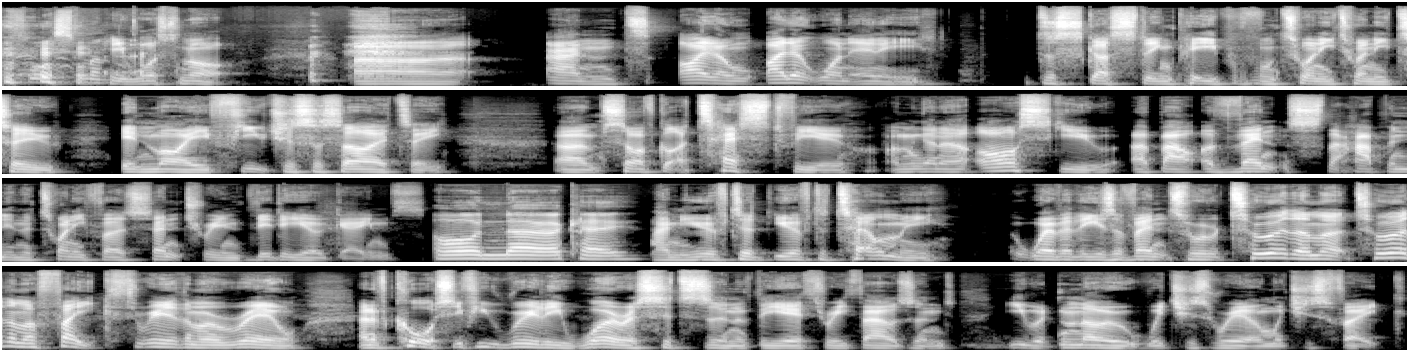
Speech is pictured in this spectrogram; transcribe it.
enforcement. he was not. Uh, and I don't I don't want any disgusting people from 2022 in my future society. Um, so I've got a test for you. I'm going to ask you about events that happened in the 21st century in video games, Oh no, okay. and you have to you have to tell me whether these events were two of them are two of them are fake, three of them are real. And of course, if you really were a citizen of the year 3000, you would know which is real and which is fake.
